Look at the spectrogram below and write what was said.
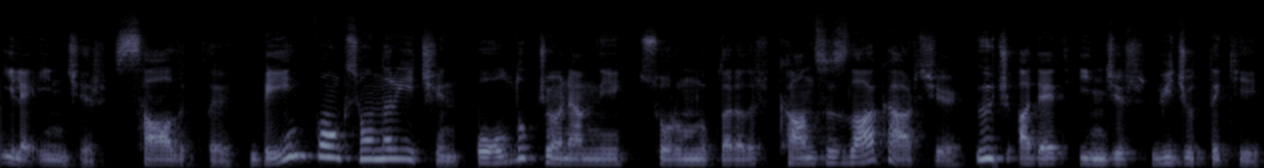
ile incir sağlıklı beyin fonksiyonları için oldukça önemli sorumluluklar alır. Kansızlığa karşı 3 adet incir vücuttaki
